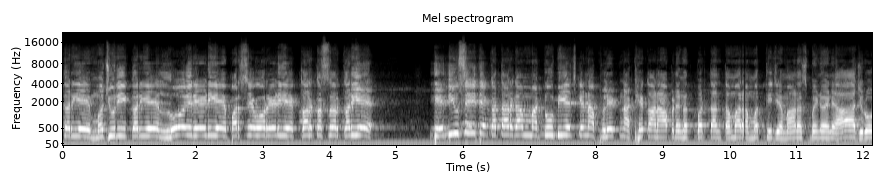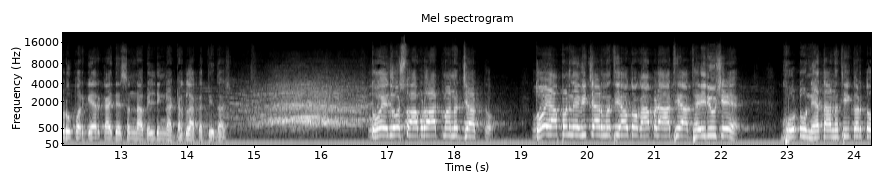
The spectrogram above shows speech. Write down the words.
કરીએ, મજૂરી કરીએ, લોહી રેડીએ, પરસેવો રેડીએ, કરકસર કરીએ. તે દિવસે તે કતાર ગામમાં ટુ બીએચકે ના ફ્લેટના ઠેકાણા આપણે નથી પડતા તમારા મતથી જે માણસ બન્યો એને આ જ રોડ ઉપર ગેરકાયદેસરના બિલ્ડિંગના ઢગલા કરી દીધા છે. તોય દોસ્તો, આપણો આત્મા નથી જાગતો. તોય આપણને વિચાર નથી આવતો કે આપણા હાથે આ થઈ રહ્યું છે. ખોટું નેતા નથી કરતો,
